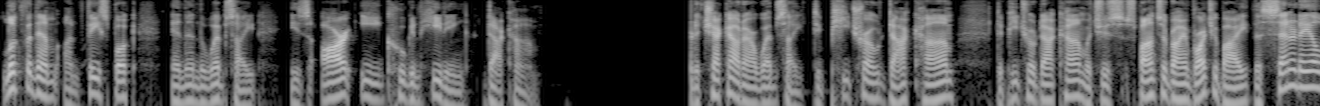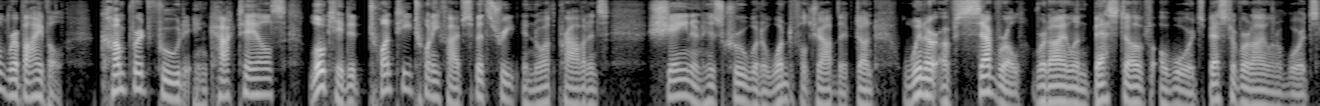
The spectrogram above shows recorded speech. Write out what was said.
Look for them on Facebook, and then the website is recooganheating.com. To check out our website, depetro.com DePetro.com, which is sponsored by and brought to you by the Centredale Revival, comfort food and cocktails, located 2025 Smith Street in North Providence. Shane and his crew, what a wonderful job they've done. Winner of several Rhode Island Best of Awards, Best of Rhode Island Awards.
